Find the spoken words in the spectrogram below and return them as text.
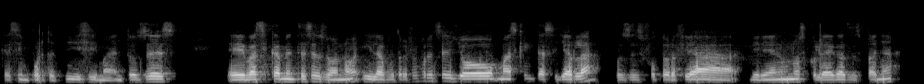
que es importantísima. Entonces, básicamente es eso, ¿no? Y la fotografía forense, yo más que encasillarla, pues es fotografía, dirían unos colegas de España,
